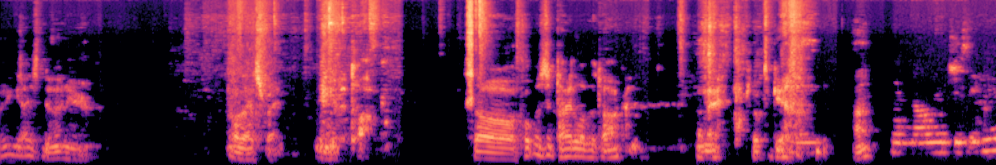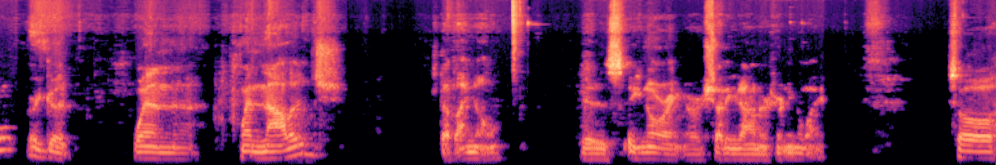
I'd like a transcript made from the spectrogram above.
What are you guys doing here? Oh, that's right. You get a talk. So, what was the title of the talk? Okay, put together. Huh? When knowledge is ignorant. Very good. When uh, when knowledge, stuff I know, is ignoring or shutting down or turning away. So,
